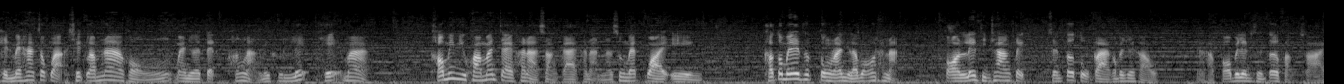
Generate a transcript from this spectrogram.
เห็นไหมฮะจังหวะเช็คล้ำหน้าของแมนยูไนเต็ดข้างหลังนี่คือเละเทะมาก เขาไม่มีความมั่นใจขนาดสั่งการขนาดนั้น ซึ่งแม็กควายเอง เขาต้องไม่ได้ตรงนั้นอยู่แล้วเพราะเขาถนัด ตอนเล่นทีมชาติอะเซนเตอร์ตัวกลางก็ไม่ใช่เขานะครับเขาไปเล่นเซนเตอร์ฝั่งซ้าย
